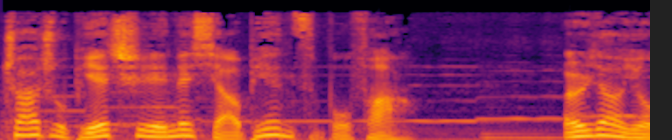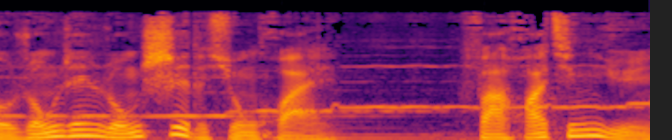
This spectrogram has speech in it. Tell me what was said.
抓住别吃人的小辫子不放，而要有容人容事的胸怀。《法华经》云。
